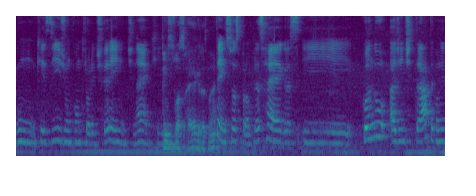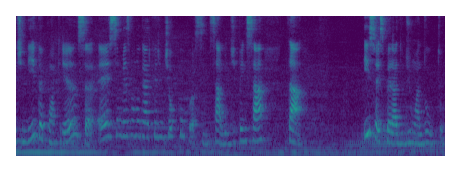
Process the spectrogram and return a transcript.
um, que exige um controle diferente, né? Que Tem suas regras, né? tem suas próprias regras e quando a gente trata, quando a gente lida com a criança, é esse mesmo lugar que a gente ocupa, assim, sabe? De pensar, tá, isso é esperado de um adulto,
